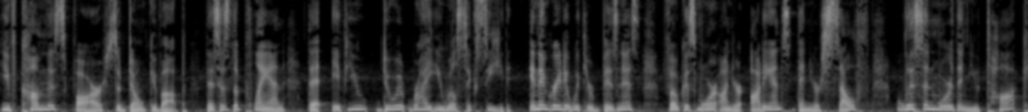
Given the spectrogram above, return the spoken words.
you've come this far, so don't give up. This is the plan that if you do it right, you will succeed. Integrate it with your business. Focus more on your audience than yourself. Listen more than you talk.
